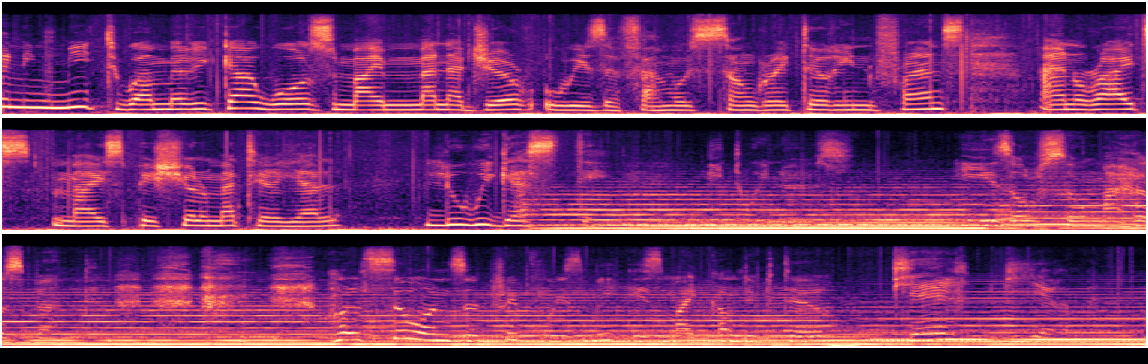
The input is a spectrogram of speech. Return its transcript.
Accompanying me to America was my manager, who is a famous songwriter in France and writes my special material, Louis Gasté. Between us, he is also my husband. also on the trip with me is my conductor, Pierre Pierre,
